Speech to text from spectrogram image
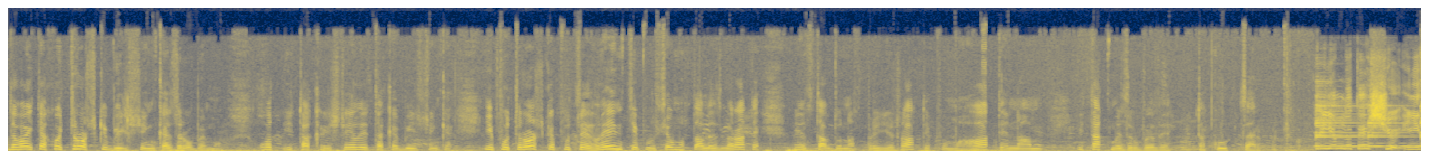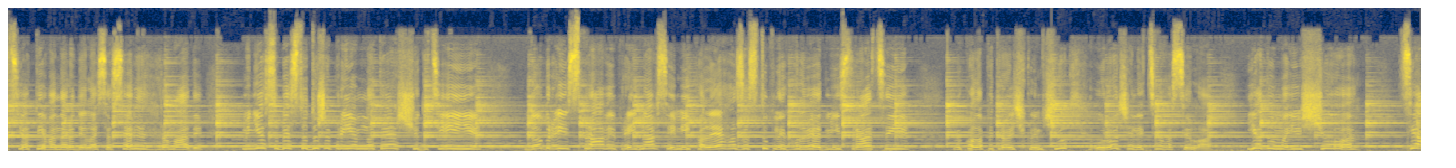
Давайте хоч трошки більшеньке зробимо. От і так рішили, таке більшеньке. І потрошки, по цеглинці, по всьому стали збирати. Він став до нас приїжджати, допомагати нам. І так ми зробили таку церквочку. Те, що ініціатива народилася серед громади. Мені особисто дуже приємно те, що до цієї доброї справи приєднався мій колега, заступник голови адміністрації Микола Петрович Климчук, уродженець цього села. Я думаю, що ця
